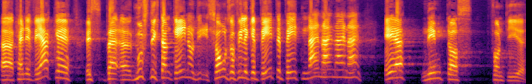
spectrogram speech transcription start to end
äh, keine Werke. Es äh, muss nicht dann gehen und so und so viele Gebete beten. Nein, nein, nein, nein. Er nimmt das von dir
